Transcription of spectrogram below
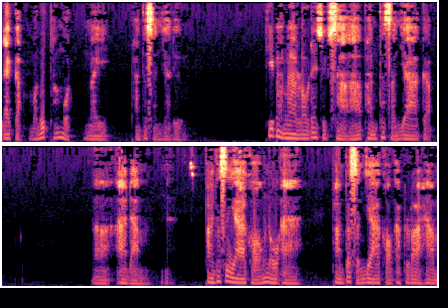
และกับมนุษย์ทั้งหมดในพันธสัญญาเดิม ที่ผ่านมาเราได้ศึกษาพันธสัญญากับอาดัมพันธสัญญาของโนอา พันธสัญญาของอับราฮัม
